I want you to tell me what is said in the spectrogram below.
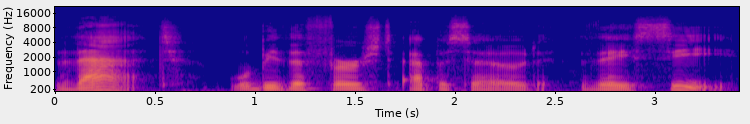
that will be the first episode they see.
